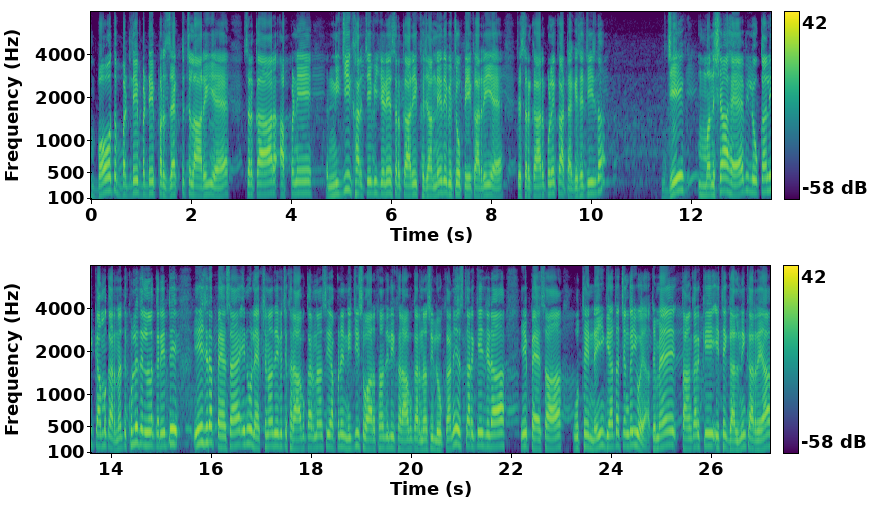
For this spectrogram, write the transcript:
ਬਹੁਤ ਵੱਡੇ ਵੱਡੇ ਪ੍ਰੋਜੈਕਟ ਚਲਾ ਰਹੀ ਹੈ। ਸਰਕਾਰ ਆਪਣੇ ਨਿੱਜੀ ਖਰਚੇ ਵੀ ਜਿਹੜੇ ਸਰਕਾਰੀ ਖਜ਼ਾਨੇ ਦੇ ਵਿੱਚੋਂ ਪੇ ਕਰ ਰਹੀ ਹੈ ਤੇ ਸਰਕਾਰ ਕੋਲੇ ਘਾਟਾ ਕਿਸੇ ਚੀਜ਼ ਦਾ। ਜੇ ਮਨਸ਼ਾ ਹੈ ਵੀ ਲੋਕਾਂ ਲਈ ਕੰਮ ਕਰਨਾ ਤੇ ਖੁੱਲੇ ਦਿਲ ਨਾਲ ਕਰੇ ਤੇ ਇਹ ਜਿਹੜਾ ਪੈਸਾ ਹੈ, ਇਹਨੂੰ ਇਲੈਕਸ਼ਨਾਂ ਦੇ ਵਿੱਚ ਖਰਾਬ ਕਰਨਾ ਸੀ, ਆਪਣੇ ਨਿੱਜੀ ਸਵਾਰਥਾਂ ਦੇ ਲਈ ਖਰਾਬ ਕਰਨਾ ਸੀ ਲੋਕਾਂ ਨੇ, ਇਸ ਕਰਕੇ ਜਿਹੜਾ ਇਹ ਪੈਸਾ ਉੱਥੇ ਨਹੀਂ ਗਿਆ ਤਾਂ ਚੰਗਾ ਹੀ ਹੋਇਆ। ਤੇ ਮੈਂ ਤਾਂ ਕਰਕੇ ਇੱਥੇ ਗੱਲ ਨਹੀਂ ਕਰ ਰਿਹਾ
